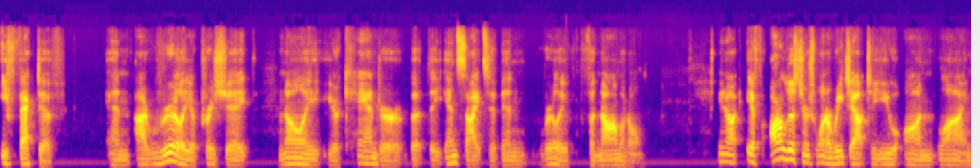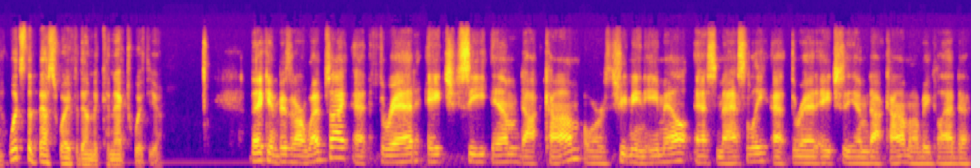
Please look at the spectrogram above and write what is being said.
effective. And I really appreciate not only your candor, but the insights have been really phenomenal. You know, if our listeners want to reach out to you online, what's the best way for them to connect with you? They can visit our website at threadhcm.com or shoot me an email, smassley at threadhcm.com, and I'll be glad to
